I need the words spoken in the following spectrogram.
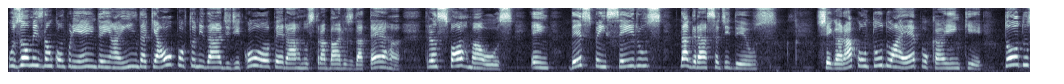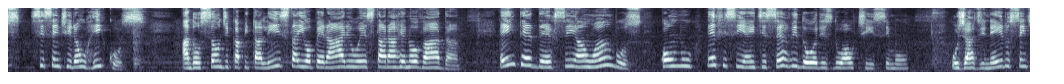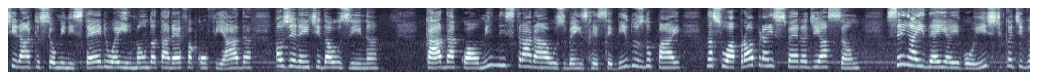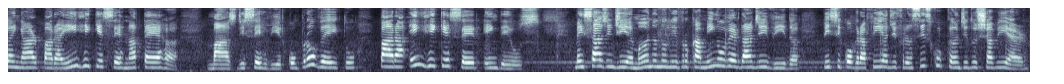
Os homens não compreendem ainda que a oportunidade de cooperar nos trabalhos da terra transforma-os em despenseiros da graça de Deus. Chegará, contudo, a época em que todos se sentirão ricos. A noção de capitalista e operário estará renovada. Entender-se-ão ambos como eficientes servidores do Altíssimo. O jardineiro sentirá que o seu ministério é irmão da tarefa confiada ao gerente da usina cada qual ministrará os bens recebidos do Pai na sua própria esfera de ação, sem a ideia egoística de ganhar para enriquecer na terra, mas de servir com proveito para enriquecer em Deus. Mensagem de Emmanuel no livro Caminho, Verdade e Vida, psicografia de Francisco Cândido Xavier.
